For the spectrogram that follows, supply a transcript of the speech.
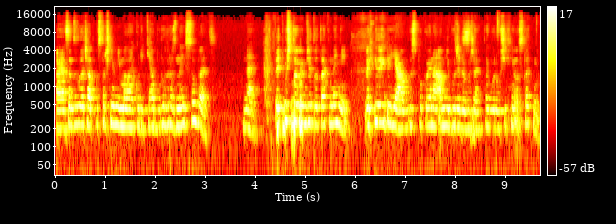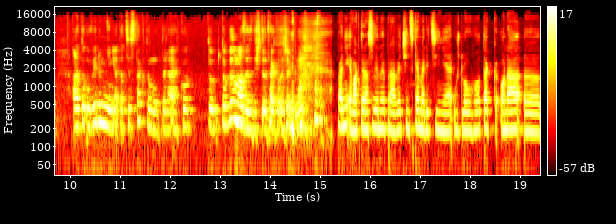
A já jsem to za začátku strašně vnímala, jako teď já budu hrozný sobec. Ne, teď už to vím, že to tak není. Ve chvíli, kdy já budu spokojená a mě bude dobře, tak budou všichni ostatní. Ale to uvědomění a ta cesta k tomu, teda jako to, to byl mazec, když to takhle řeknu. Paní Eva, která se věnuje právě čínské medicíně už dlouho, tak ona eh,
